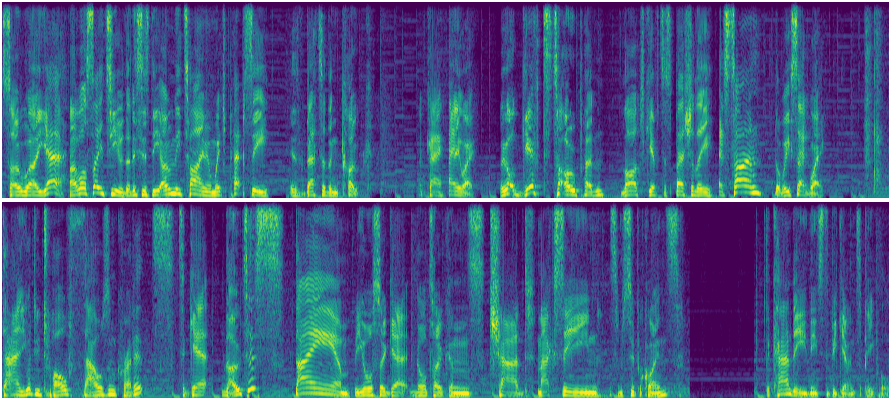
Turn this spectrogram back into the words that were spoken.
So uh, yeah, I will say to you that this is the only time in which Pepsi is better than Coke. Okay. Anyway, we got gifts to open, large gifts especially. It's time that we segue. Damn, you gotta do 12,000 credits to get notice? Damn! But you also get gold tokens, Chad, Maxxine, some super coins. The candy needs to be given to people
